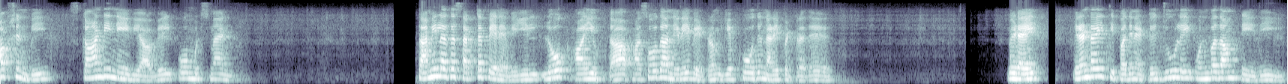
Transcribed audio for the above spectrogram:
ஆப்ஷன் பி ஸ்காண்டினேவியாவில் ஓம்புட்ஸ்மேன் தமிழக சட்டப்பேரவையில் லோக் ஆயுக்தா மசோதா நிறைவேற்றம் எப்போது நடைபெற்றது? விடை இரண்டாயிரத்தி பதினெட்டு ஜூலை ஒன்பதாம் தேதி.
